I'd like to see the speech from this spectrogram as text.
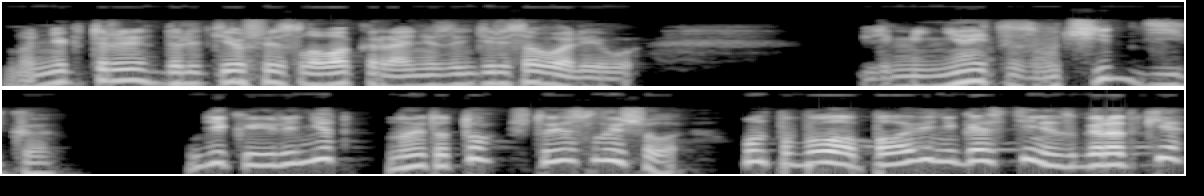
но некоторые долетевшие слова крайне заинтересовали его. «Для меня это звучит дико», Дико или нет, но это то, что я слышала. Он побывал в половине гостиниц в городке,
